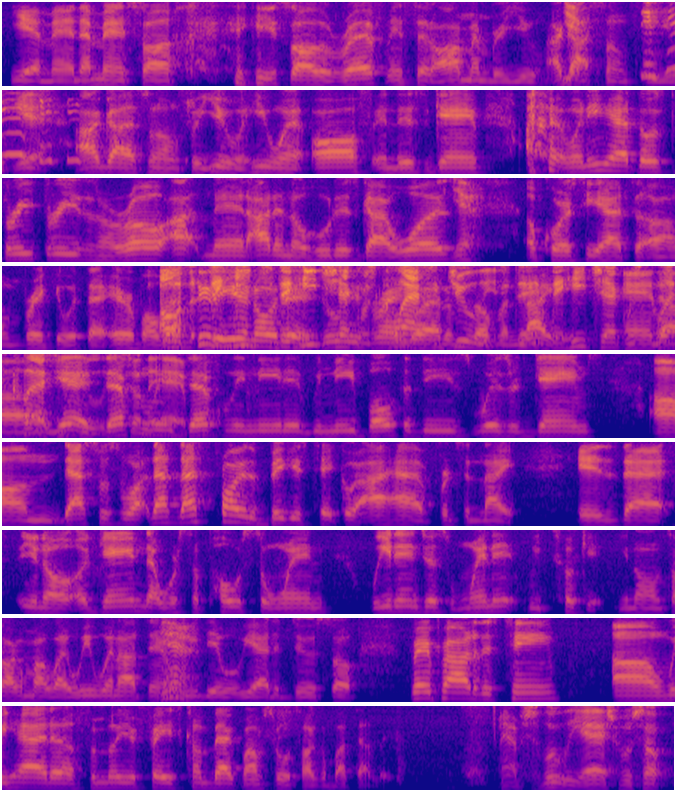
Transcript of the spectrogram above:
Yeah, man, that man saw he saw the ref and said, oh, "I remember you. I got something for you. Yeah. I got something for you." And he went off in this game. when he had those three threes in a row, I, man, I didn't know who this guy was. Yeah. Of course, he had to um, break it with that air ball. Oh, the, the heat, the heat check was classic Julius. The, the heat check was And, cla- uh, classic yeah, Julius definitely, definitely needed. We need both of these Wizard games. Um, that's what's what that's that's probably the biggest takeaway I have for tonight is that you know a game that we're supposed to win. We didn't just win it; we took it. You know what I'm talking about? Like we went out there Yeah. and we did what we had to do. So very proud of this team. Um, we had a familiar face come back, but I'm sure we'll talk about that later. Absolutely. Ash, what's up?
